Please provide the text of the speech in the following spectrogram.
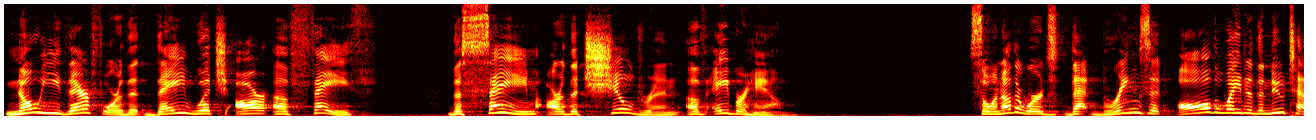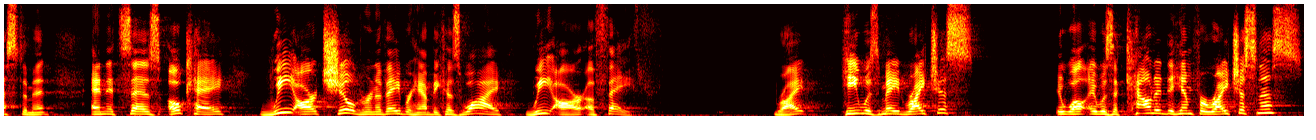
Know ye therefore that they which are of faith, the same are the children of Abraham. So, in other words, that brings it all the way to the New Testament, and it says, okay, we are children of Abraham because why? We are of faith. Right? He was made righteous. It, well, it was accounted to him for righteousness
